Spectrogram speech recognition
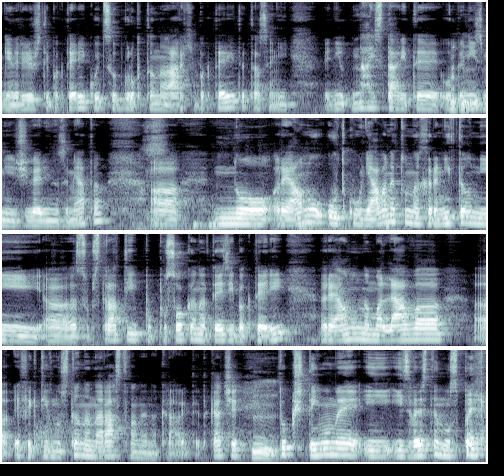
генериращи бактерии, които са от групата на архибактериите. Това са едни, едни от най-старите организми, живели на Земята. А, но реално отклоняването на хранителни а, субстрати по посока на тези бактерии реално намалява а, ефективността на нарастване на кравите. Така че М. тук ще имаме и известен успех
